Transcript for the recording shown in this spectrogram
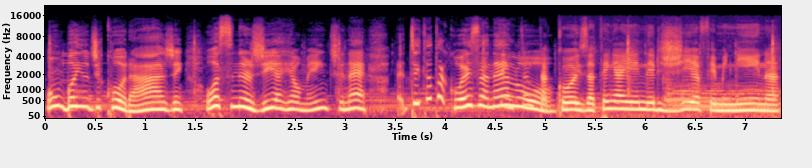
ou um banho de coragem, ou a sinergia realmente realmente, né? Tem tanta coisa, né, tem Lu? Tem tanta coisa. Tem a energia feminina,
